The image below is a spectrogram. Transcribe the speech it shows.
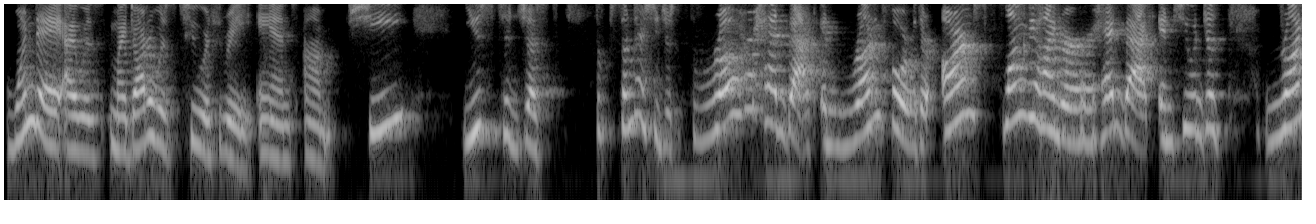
one day I was, my daughter was two or three, and um, she used to just, sometimes she'd just throw her head back and run forward with her arms flung behind her, her head back, and she would just run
